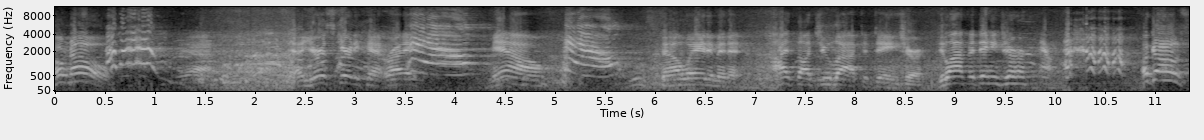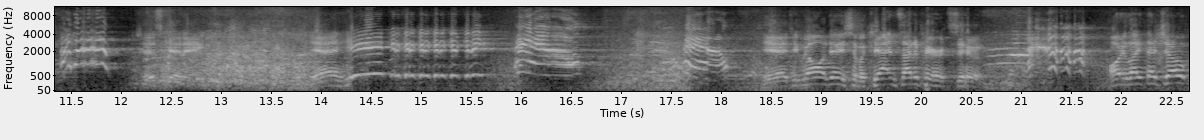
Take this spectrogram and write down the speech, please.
Oh no! Yeah. Yeah, you're a scaredy cat, right? Meow. Meow. Meow. Now wait a minute. I thought you laughed at danger. You laugh at danger? A ghost! Just kidding. Yeah, he kitty kitty kitty kitty kitty kitty. Yeah, it took me all day to shove a cat inside a parrot suit. Oh, you like that joke?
